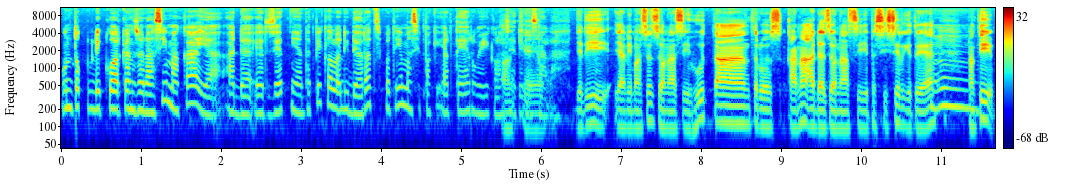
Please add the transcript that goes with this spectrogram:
untuk dikeluarkan zonasi maka ya ada RZ-nya. Tapi kalau di darat sepertinya masih pakai RT RW kalau saya Oke. tidak salah. Jadi yang dimaksud zonasi hutan, terus karena ada zonasi pesisir gitu ya. Mm. Nanti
